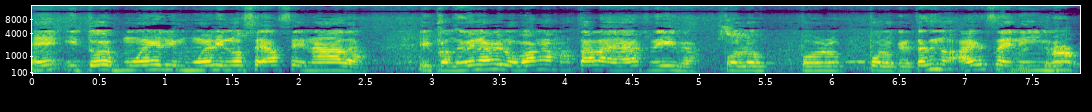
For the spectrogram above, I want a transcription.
¿eh? y todo es muere y muere y no se hace nada. Y cuando viene a ver lo van a matar allá arriba por lo, por, por lo que le está haciendo a ese niño,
